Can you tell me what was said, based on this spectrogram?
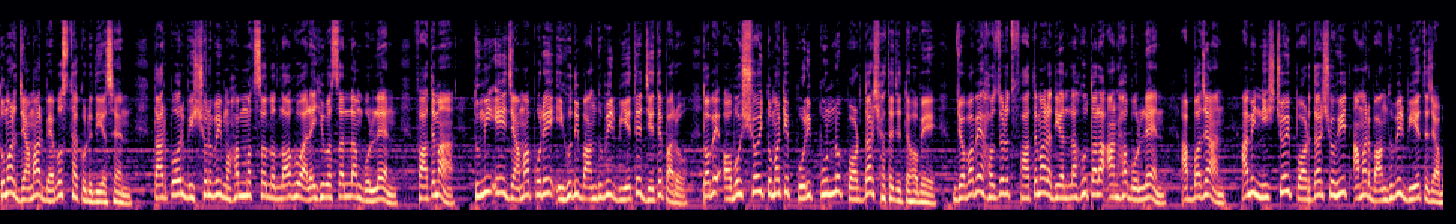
তোমার জামার ব্যবস্থা করে দিয়েছেন। তারপর বিশ্বনবী মোহাম্মদ সাল্লু আলহিউসাল্লাম বললেন ফাতেমা তুমি এই জামা পরে ইহুদি বান্ধবীর বিয়েতে যেতে পারো, তবে অবশ্যই তোমাকে পরিপূর্ণ পর্দার সাথে যেতে হবে। জবাবে হজরত ফাতেমা রাদি আল্লাহ তালা আনহা বললেন, আব্বাজান, আমি নিশ্চয়ই পর্দার সহিত আমার বান্ধবীর বিয়েতে যাব।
